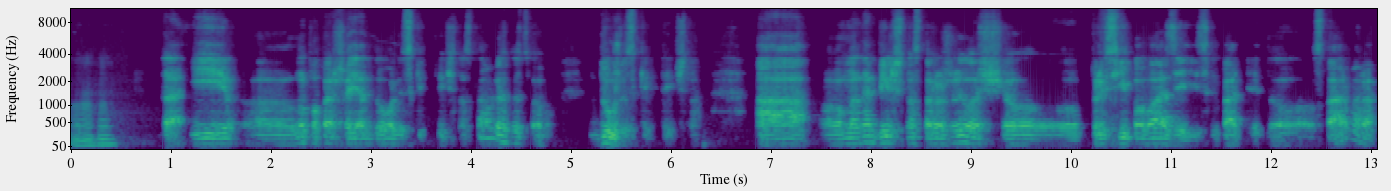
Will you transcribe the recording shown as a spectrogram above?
Мгм. Так, і е, ну, по-перше, я доволі скептично ставлюсь до цього, дуже скептично. А е, мене більш насторожило, що при всій повазі і симпатії до Стармера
